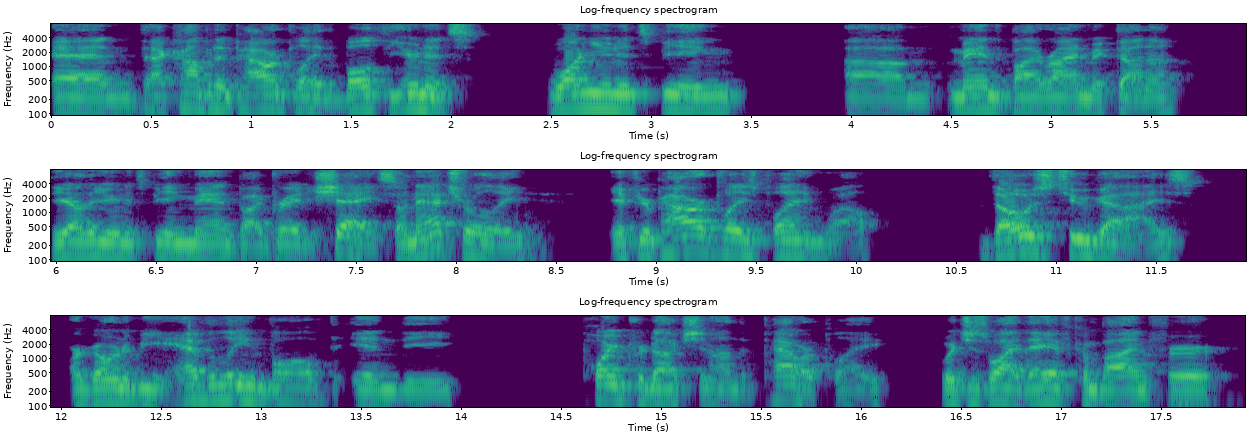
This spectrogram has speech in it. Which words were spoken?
and that competent power play, the both units, one unit's being um, manned by Ryan McDonagh, the other unit's being manned by Brady Skjei. So naturally, if your power play is playing well, those two guys are going to be heavily involved in the point production on the power play, which is why they have combined for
